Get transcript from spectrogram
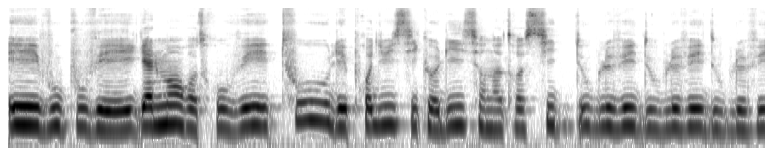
et vous pouvez également retrouver tous les produits Sicoli sur notre site www.sicoli.fr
